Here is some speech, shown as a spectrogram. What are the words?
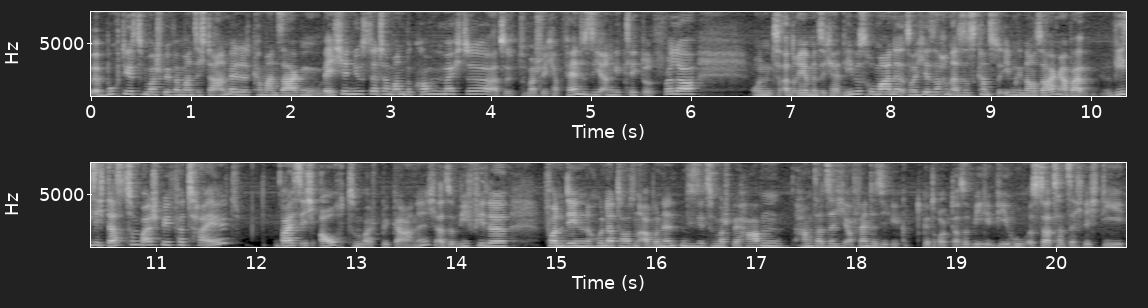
äh, Buchdeals zum Beispiel, wenn man sich da anmeldet, kann man sagen, welche Newsletter man bekommen möchte. Also zum Beispiel, ich habe Fantasy angeklickt und Thriller. Und Andrea mit Sicherheit Liebesromane, solche Sachen. Also das kannst du eben genau sagen. Aber wie sich das zum Beispiel verteilt, weiß ich auch zum Beispiel gar nicht. Also wie viele von den 100.000 Abonnenten, die sie zum Beispiel haben, haben tatsächlich auf Fantasy gedrückt. Also wie, wie hoch ist da tatsächlich die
